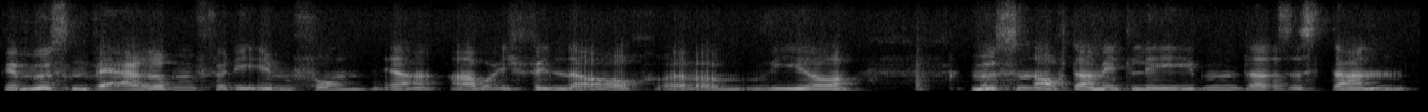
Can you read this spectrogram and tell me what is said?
Wir müssen werben für die Impfung, ja, aber ich finde auch, äh, wir müssen auch damit leben, dass es dann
